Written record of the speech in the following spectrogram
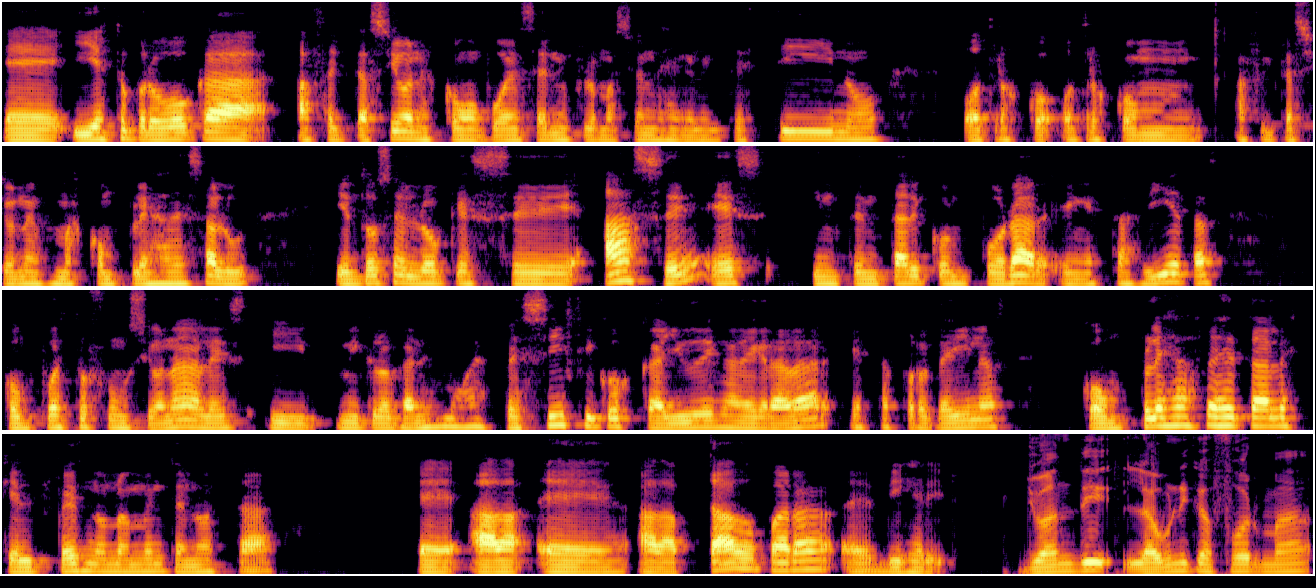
Eh, y esto provoca afectaciones como pueden ser inflamaciones en el intestino, otros, otros con afectaciones más complejas de salud. Y entonces lo que se hace es intentar incorporar en estas dietas compuestos funcionales y microorganismos específicos que ayuden a degradar estas proteínas complejas vegetales que el pez normalmente no está eh, eh, adaptado para eh, digerir. Joandy, la única forma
